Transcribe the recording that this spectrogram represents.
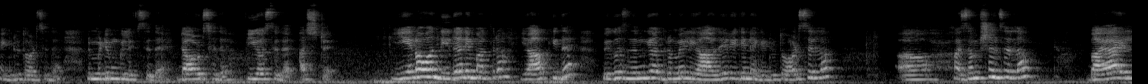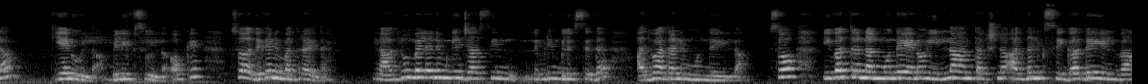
ನೆಗೆಟಿವ್ ಥಾಟ್ಸ್ ಇದೆ. ಲಿಮಿಟಿಂಗ್ ಬಿಲೀಫ್ಸ್ ಇದೆ. ಡೌಟ್ಸ್ ಇದೆ. ಫಿಯರ್ಸ್ ಇದೆ. ಅಷ್ಟೇ. ಏನೋ ಒಂದು ಇದೆ ನಿಮ್ಮ ಹತ್ರ. ಯಾಕಿದೆ? ಬಿಕಾಸ್ ನಿಮಗೆ ಅದ್ರ ಮೇಲೆ ಯಾವುದೇ ರೀತಿ ನೆಗೆಟಿವ್ ಥಾಟ್ಸ್ ಇಲ್ಲ. ಅಸಂಪ್ಷನ್ಸ್ ಇಲ್ಲ. ಭಯ ಇಲ್ಲ. ಏನೂ ಇಲ್ಲ. ಬಿಲೀಫ್ಸು ಇಲ್ಲ. ಓಕೆ ಸೊ ಅದಕ್ಕೆ ನಿಮ್ಮ ಹತ್ರ ಇದೆ. ಯಾವ್ದ್ರ ಮೇಲೆ ನಿಮಗೆ ಜಾಸ್ತಿ ಲಿಮಿಟಿಂಗ್ ಬಿಲೀಫ್ಸ್ ಇದೆ, ಅದು ಮಾತ್ರ ನಿಮ್ಮ ಮುಂದೆ ಇಲ್ಲ. ಸೊ ಇವತ್ತು ನನ್ನ ಮುಂದೆ ಏನೋ ಇಲ್ಲ ಅಂದ ತಕ್ಷಣ ಅದು ನನಗೆ ಸಿಗೋದೇ ಇಲ್ವಾ?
